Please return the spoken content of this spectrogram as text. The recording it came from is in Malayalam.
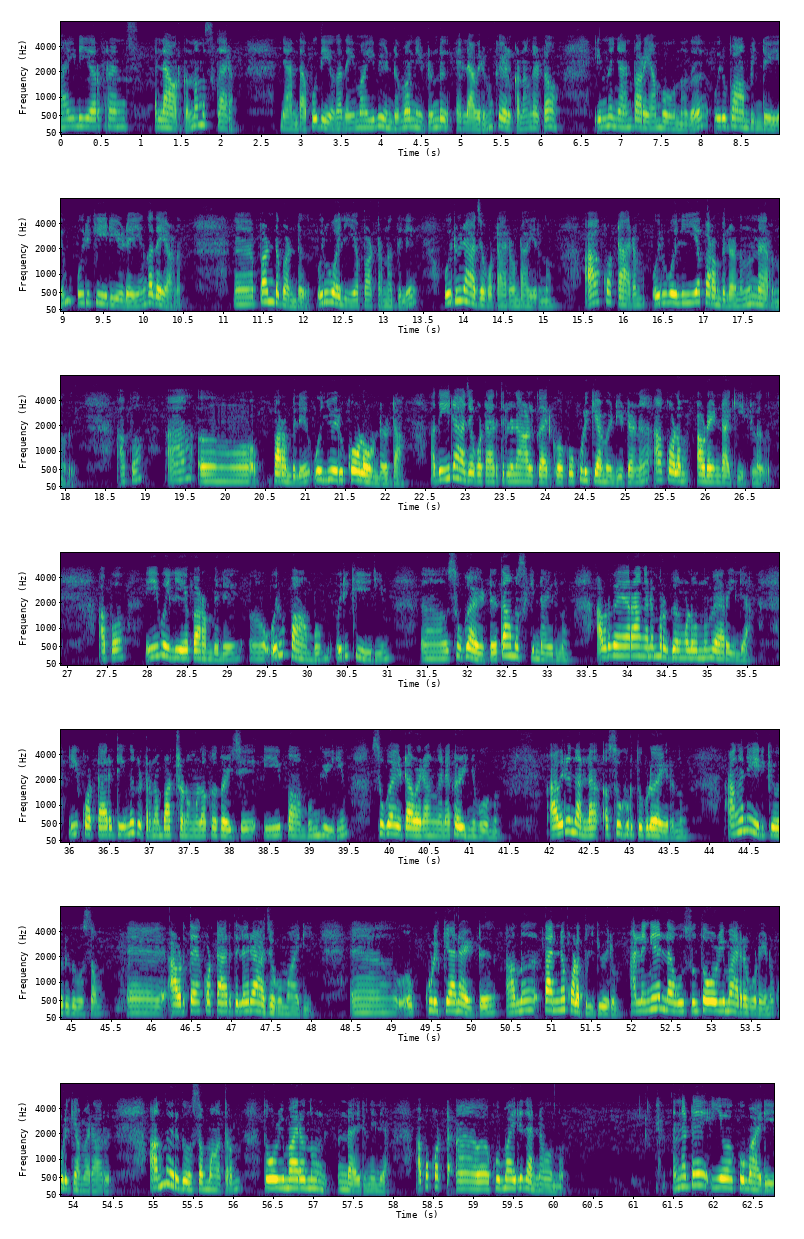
ഹായ് ഡിയർ ഫ്രണ്ട്സ് എല്ലാവർക്കും നമസ്കാരം. ഞാൻ ദാ പുതിയ കഥയുമായി വീണ്ടും വന്നിട്ടുണ്ട്. എല്ലാവരും കേൾക്കണം കേട്ടോ. ഇന്ന് ഞാൻ പറയാൻ പോകുന്നത് ഒരു പാമ്പിന്റെയും ഒരു കീരിയുടെയും കഥയാണ്. പണ്ട് പണ്ട് ഒരു വലിയ പട്ടണത്തിൽ ഒരു രാജകൊട്ടാരം ഉണ്ടായിരുന്നു. ആ കൊട്ടാരം ഒരു വലിയ പറമ്പിലാണ് നിന്നേർന്നത് അപ്പോൾ ആ പറമ്പിൽ വലിയൊരു കുളമുണ്ട് കേട്ടോ. അത് ഈ രാജകൊട്ടാരത്തിലുള്ള ആൾക്കാർക്കൊക്കെ കുളിക്കാൻ വേണ്ടിയിട്ടാണ് ആ കുളം അവിടെ ഉണ്ടാക്കിയിട്ടുള്ളത്. അപ്പോൾ ഈ വലിയ പറമ്പിൽ ഒരു പാമ്പും ഒരു കീരിയും സുഖമായിട്ട് താമസിക്കുന്നുണ്ടായിരുന്നു അവിടെ വേറെ അങ്ങനെ മൃഗങ്ങളൊന്നും വേറെ ഇല്ല. ഈ കൊട്ടാരത്തിൽ നിന്ന് കിട്ടുന്ന ഭക്ഷണങ്ങളൊക്കെ കഴിച്ച് ഈ പാമ്പും കീരിയും സുഖമായിട്ട് അവരങ്ങനെ കഴിഞ്ഞു പോന്നു. അവർ നല്ല സുഹൃത്തുക്കളുമായിരുന്നു അങ്ങനെ ഇരിക്കെ ഒരു ദിവസം അവിടുത്തെ കൊട്ടാരത്തിലെ രാജകുമാരി. കുളിക്കാനായിട്ട് അന്ന് തന്നെ കുളത്തിലേക്ക് വരും. അല്ലെങ്കിൽ എല്ലാ ദിവസവും തോഴിമാരുടെ കൂടെയാണ് കുളിക്കാൻ വരാറ്. അന്നൊരു ദിവസം മാത്രം തോഴിമാരൊന്നും ഉണ്ടായിരുന്നില്ല. അപ്പോൾ കൊട്ട കുമാരി തന്നെ വന്നു. എന്നിട്ട് ഈ കുമാരി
